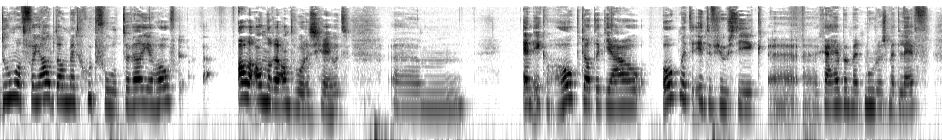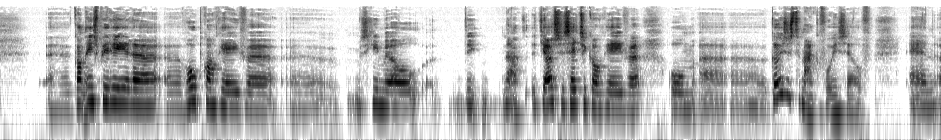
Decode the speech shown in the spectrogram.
doen wat voor jou op dat moment goed voelt, terwijl je hoofd alle andere antwoorden schreeuwt. Um, en ik hoop dat ik jou ook met de interviews die ik ga hebben met moeders met lef uh, kan inspireren, hoop kan geven, misschien wel die, nou, het juiste zetje kan geven om keuzes te maken voor jezelf. En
